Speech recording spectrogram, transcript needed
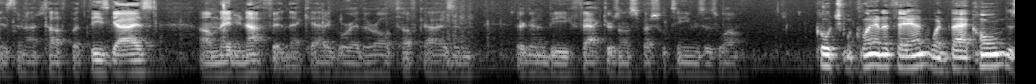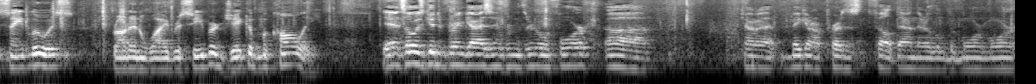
is they're not tough. But these guys um, they do not fit in that category. They're all tough guys, and they're going to be factors on special teams as well. Coach McClanathan went back home to St. Louis, brought in a wide receiver, Jacob McCauley. Yeah, it's always good to bring guys in from the 314. Uh, kind of making our presence felt down there a little bit more and more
